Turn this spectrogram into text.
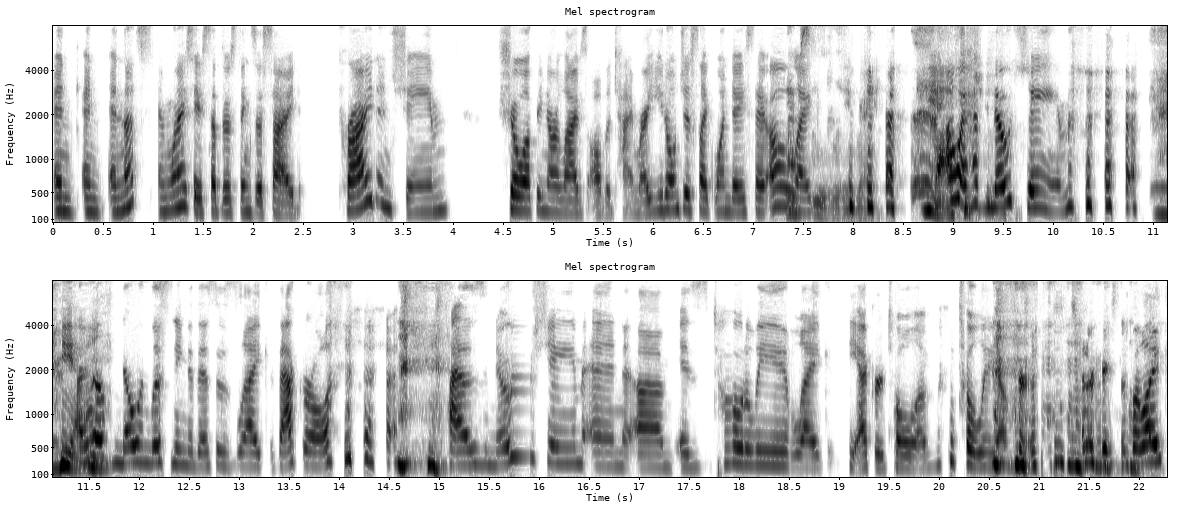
and and and that's and when i say set those things aside pride and shame show up in our lives all the time, right? You don't just like one day say, "Oh, Absolutely, like, right. yeah, oh, I have sure. no shame." yeah. I hope no one listening to this is like that girl has no shame and um, is totally like the Eckhart Tolle of totally of her generation. But like,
